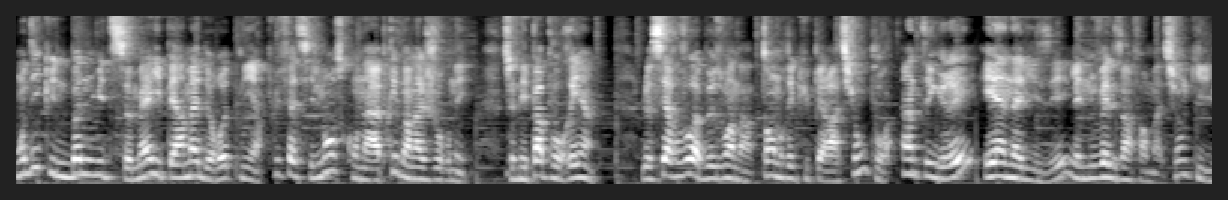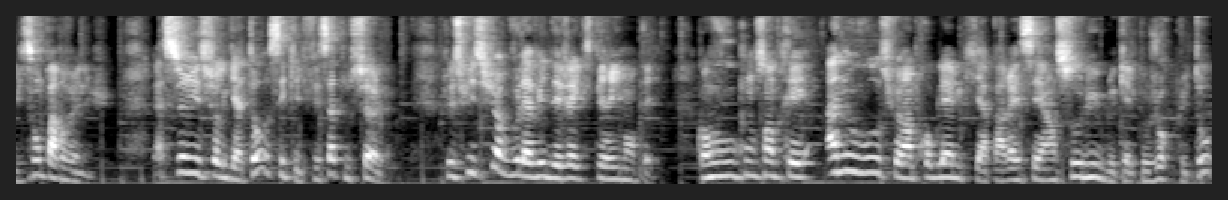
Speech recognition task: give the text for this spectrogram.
On dit qu'une bonne nuit de sommeil permet de retenir plus facilement ce qu'on a appris dans la journée. Ce n'est pas pour rien le cerveau a besoin d'un temps de récupération pour intégrer et analyser les nouvelles informations qui lui sont parvenues. La cerise sur le gâteau, c'est qu'il fait ça tout seul. Je suis sûr que vous l'avez déjà expérimenté. Quand vous vous concentrez à nouveau sur un problème qui apparaissait insoluble quelques jours plus tôt,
